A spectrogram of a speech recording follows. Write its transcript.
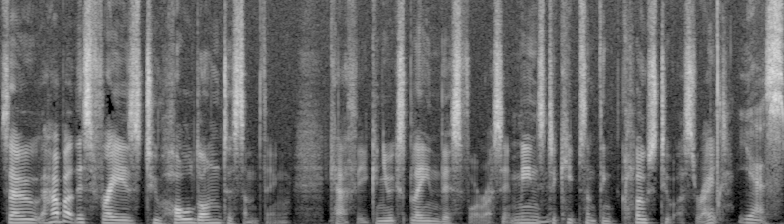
So, how about this phrase to hold on to something? Kathy, can you explain this for us? It means to keep something close to us, right? Yes.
